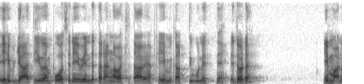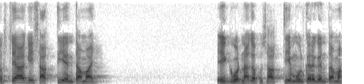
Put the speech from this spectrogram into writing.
එහෙම જાතියෙන් පෝෂණය වෙන්න තරම් අවශ්‍යතාවයක් එහෙම එකක් තිබුණෙත් නැහැ. එතකොට ඒ මිනිස්යාගේ ශක්තියෙන් තමයි ඒ ගොඩනගපු ශක්තිය මුල් කරගෙන තමයි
